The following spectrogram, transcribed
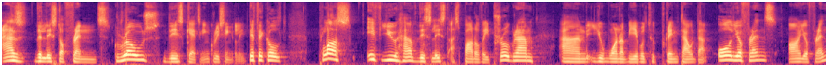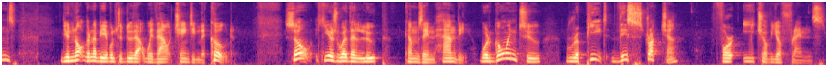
as the list of friends grows, this gets increasingly difficult. Plus, if you have this list as part of a program and you want to be able to print out that all your friends are your friends, you're not going to be able to do that without changing the code. So here's where the loop comes in handy. We're going to repeat this structure for each of your friends.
